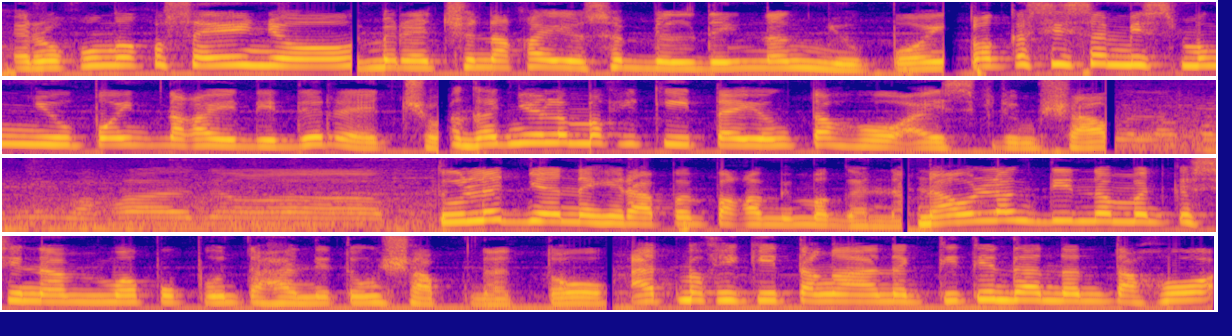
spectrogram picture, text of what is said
Pero kung ako sa inyo, diretso na kayo sa building ng New Point. Pag kasi sa mismong New Point na kayo didiretso, agad nyo lang makikita yung Taho Ice Cream Shop. Kami mahanap. Tulad niya, nahirapan pa kami maghanap. Now lang din naman kasi namin mapupuntahan itong shop na to. At makikita nga nagtitinda ng Taho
